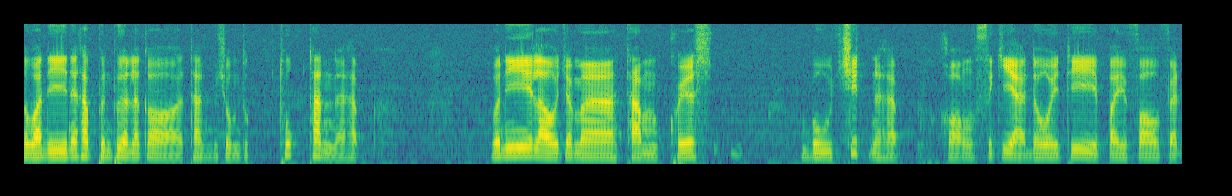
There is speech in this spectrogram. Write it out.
สวัสดีนะครับเพื่อนๆแล้วก็ท่านผู้ชมทุกทุกท่านนะครับ วันนี้เราจะมาทำ Quest b u l l s h i t นะครับของสเกียโดยที่ไป Fall Fat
